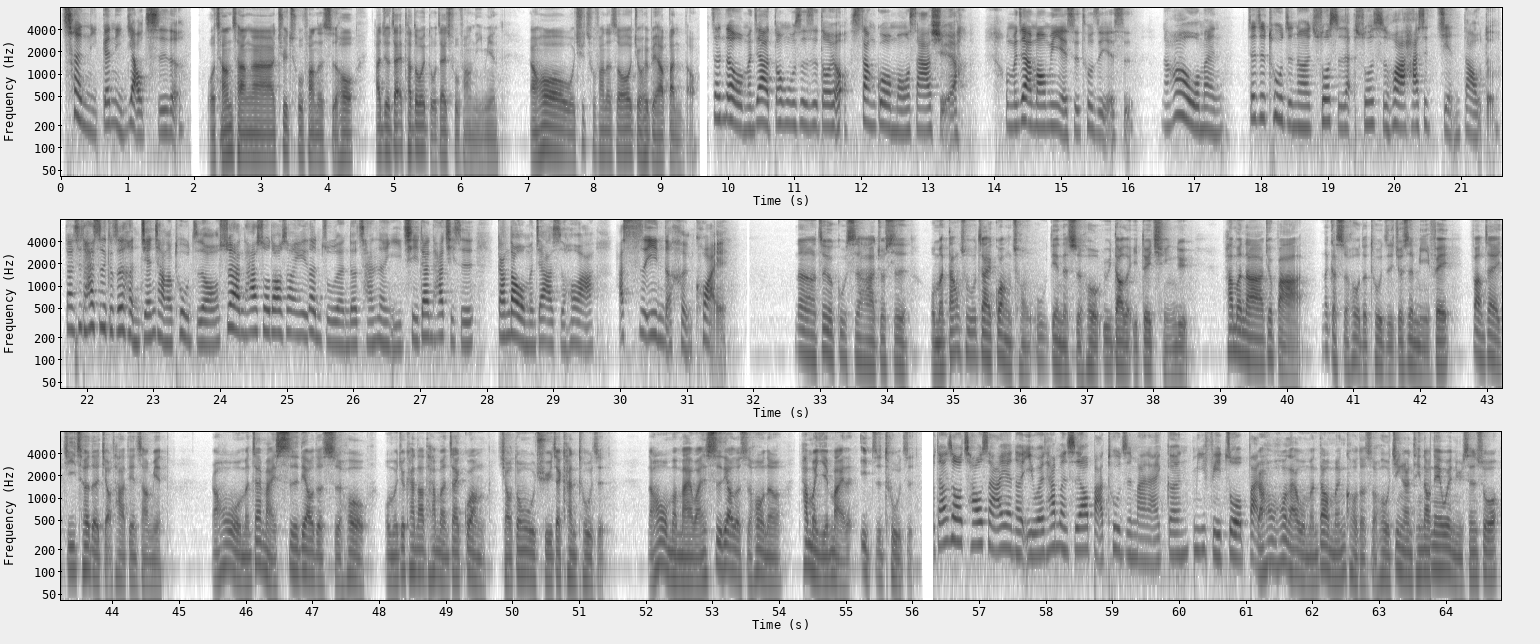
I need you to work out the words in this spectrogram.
蹭你跟你要吃的。我常常啊去厨房的时候，它就在，它都会躲在厨房里面。然后我去厨房的时候，就会被它绊倒。真的，我们家的动物是不是都有上过谋杀学啊？我们家的猫咪也是，兔子也是。然后我们这只兔子呢，说实在，说实话，它是捡到的，但是它是个只很坚强的兔子哦。虽然它受到上一任主人的残忍遗弃，但它其实刚到我们家的时候啊，它适应的很快诶。那这个故事啊，就是我们当初在逛宠物店的时候遇到了一对情侣，他们呢就把那个时候的兔子，就是米菲，放在机车的脚踏垫上面。然后我们在买饲料的时候，我们就看到他们在逛小动物区，在看兔子。然后我们买完饲料的时候呢，他们也买了一只兔子。我当时候超傻眼的，以为他们是要把兔子买来跟米菲作伴。然后后来我们到门口的时候，竟然听到那位女生说：“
